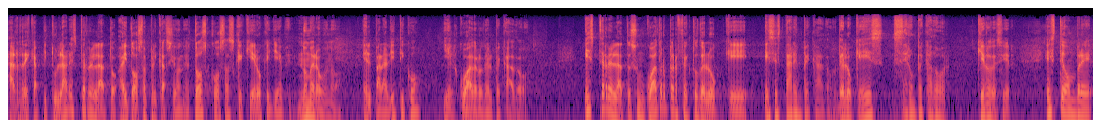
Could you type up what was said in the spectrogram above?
al recapitular este relato hay dos aplicaciones, dos cosas que quiero que lleven. Número uno, el paralítico y el cuadro del pecado. Este relato es un cuadro perfecto de lo que es estar en pecado, de lo que es ser un pecador. Quiero decir, este hombre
